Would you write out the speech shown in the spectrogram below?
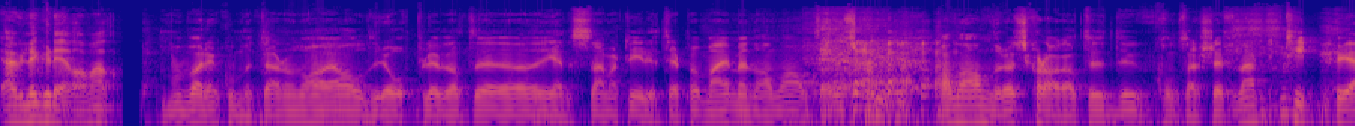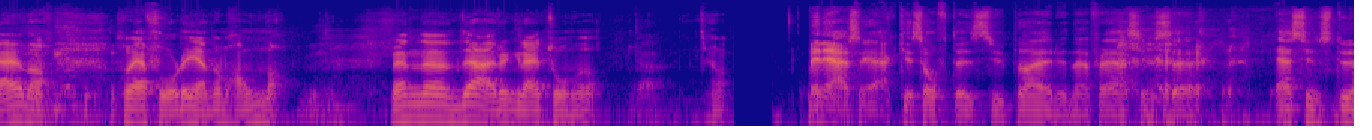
jeg ville gleda meg, da. Bare en kommentar. Nå har jeg aldri opplevd at uh, Jensen har vært irritert på meg, men han har antakeligvis klaga til konsernsjefen her, tipper jeg, da. Så jeg får det gjennom han, da. Men uh, det er en grei tone, da. Men jeg, jeg, er ikke så ofte sur på deg, Rune. For jeg syns, jeg syns du,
